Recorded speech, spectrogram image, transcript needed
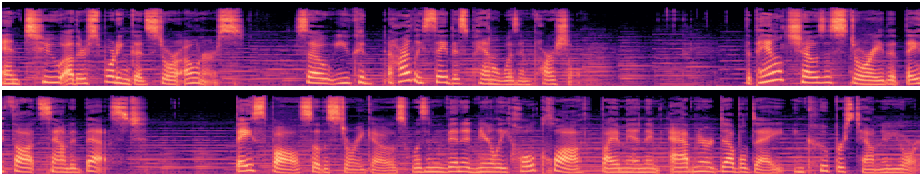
and two other sporting goods store owners. So you could hardly say this panel was impartial. The panel chose a story that they thought sounded best. Baseball, so the story goes, was invented nearly whole cloth by a man named Abner Doubleday in Cooperstown, New York.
